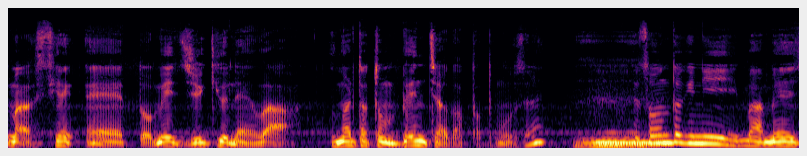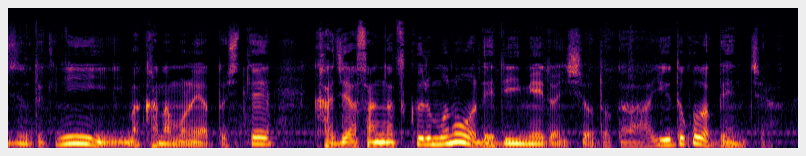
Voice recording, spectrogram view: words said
まあえーと、明治19年は、生まれたともベンチャーだったと思うんですよね。でその時に、まあ、明治の時に、まあ、金物屋として、鍛冶屋さんが作るものをレディメイドにしようとかいうところがベンチャー。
